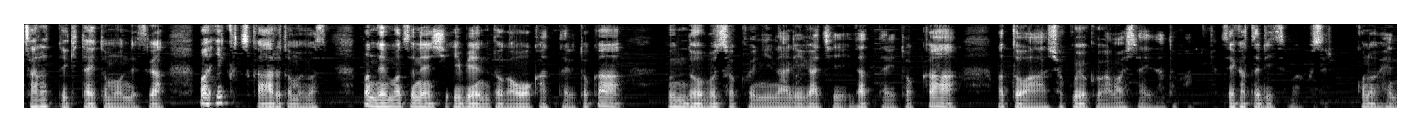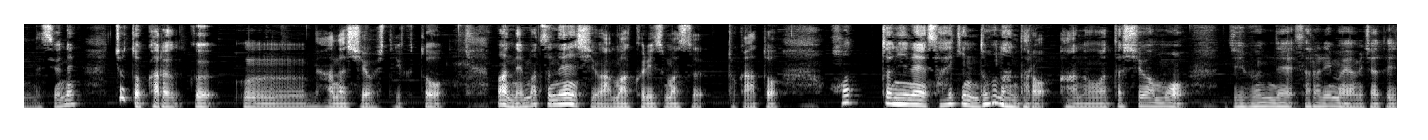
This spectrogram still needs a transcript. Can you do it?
さらっといきたいと思うんですが、まあ、いくつかあると思います。まあ、年末年始イベントが多かったりとか、運動不足になりがちだったりとか、あとは食欲が増したりだとか、生活リズムが崩れる。この辺ですよね。ちょっと軽く、うん、話をしていくと、まあ年末年始はまあクリスマスとか、あと、本当にね、最近どうなんだろう。あの、私はもう自分でサラリーマン辞めちゃって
